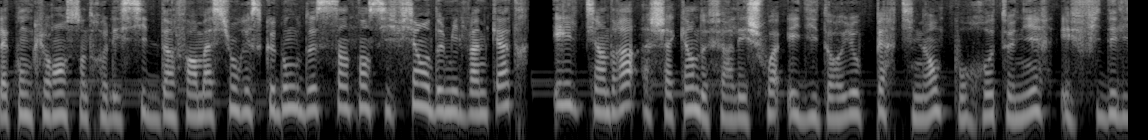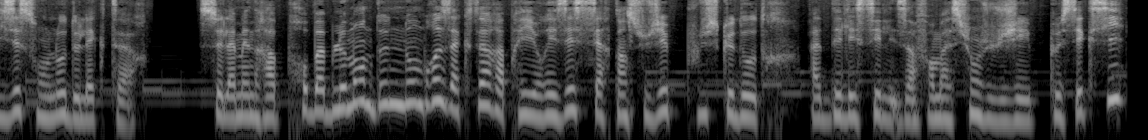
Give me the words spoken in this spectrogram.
La concurrence entre les sites d'information risque donc de s'intensifier en 2024 et il tiendra à chacun de faire les choix éditoriaux pertinents pour retenir et fidéliser son lot de lecteurs. Cela mènera probablement de nombreux acteurs à prioriser certains sujets plus que d'autres, à délaisser les informations jugées peu sexy,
